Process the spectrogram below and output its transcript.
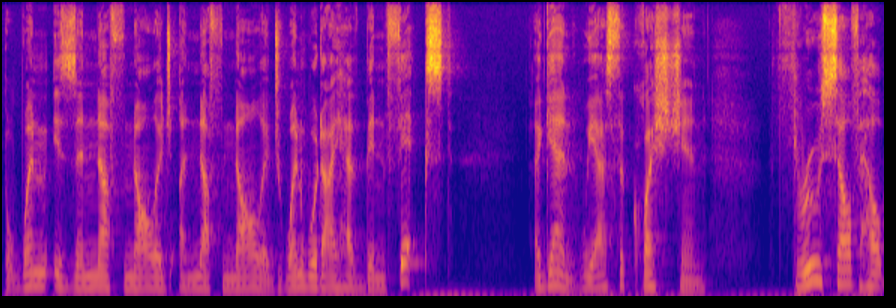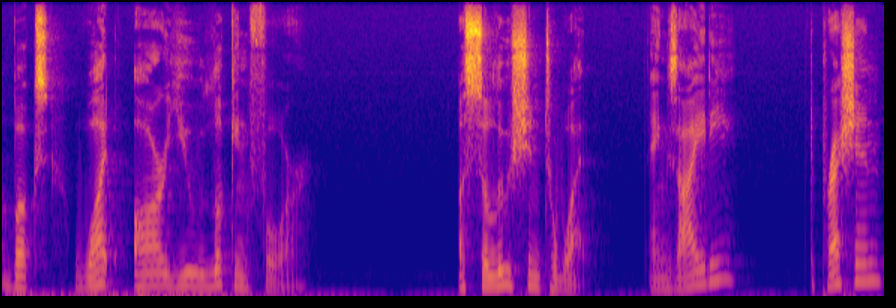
But when is enough knowledge enough knowledge? When would I have been fixed? Again, we ask the question through self help books, what are you looking for? A solution to what? Anxiety? Depression?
